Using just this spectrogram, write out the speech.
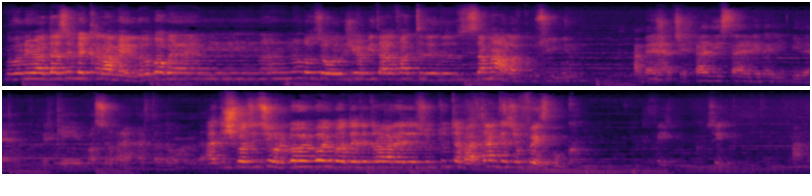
Mi veniva a dare sempre il caramello, poi mm, non lo so, ci aveva fatto sta male così. Vabbè, cercate di stare reperibile perché possono fare qualche domanda. A disposizione, poi voi potete trovare su tutte le parti, anche su Facebook. Facebook. Sì, Vabbè.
